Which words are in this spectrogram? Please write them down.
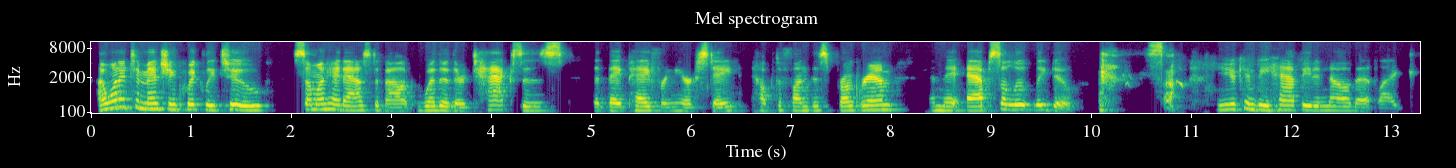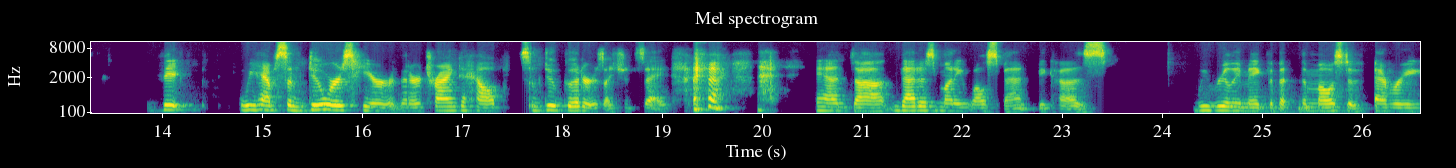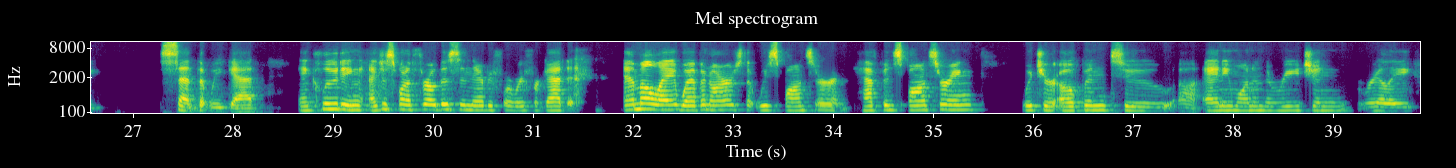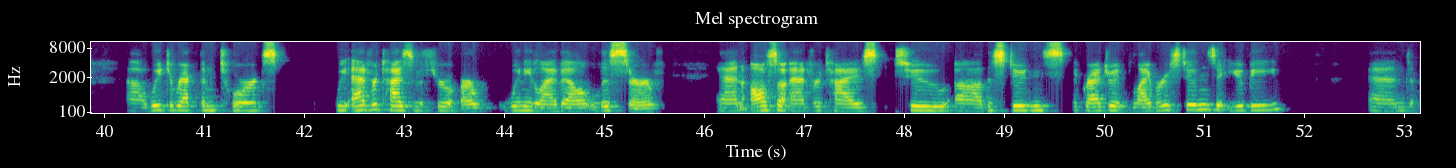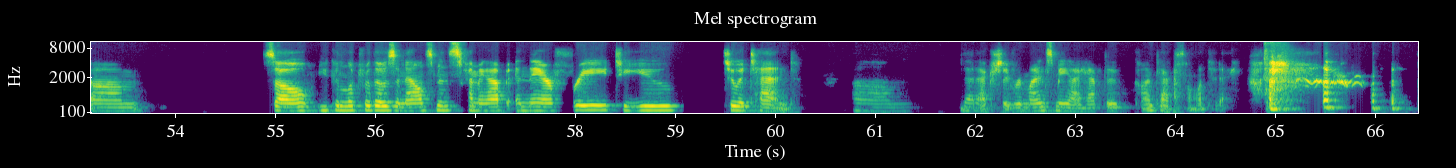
I wanted to mention quickly too, someone had asked about whether their taxes that they pay for New York State help to fund this program, and they absolutely do. So you can be happy to know that like the, we have some doers here that are trying to help, some do-gooders, I should say. And uh, that is money well spent because we really make the, the most of every cent that we get, including, I just want to throw this in there before we forget it. MLA webinars that we sponsor and have been sponsoring, which are open to uh, anyone in the region, really. Uh, We direct them towards, we advertise them through our Winnie Libel listserv and also advertise to uh, the students, the graduate library students at UB. And um, so you can look for those announcements coming up and they are free to you to attend. That actually reminds me, I have to contact someone today.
